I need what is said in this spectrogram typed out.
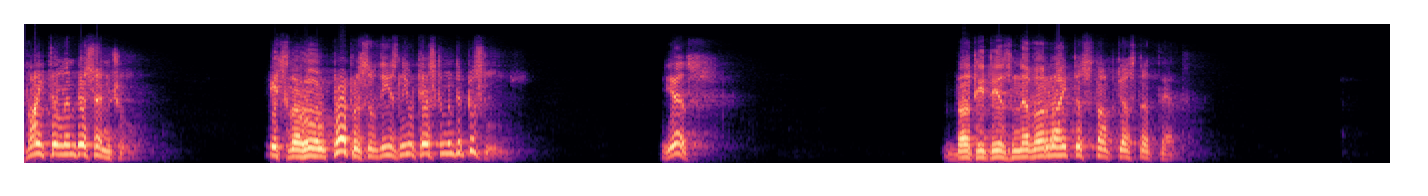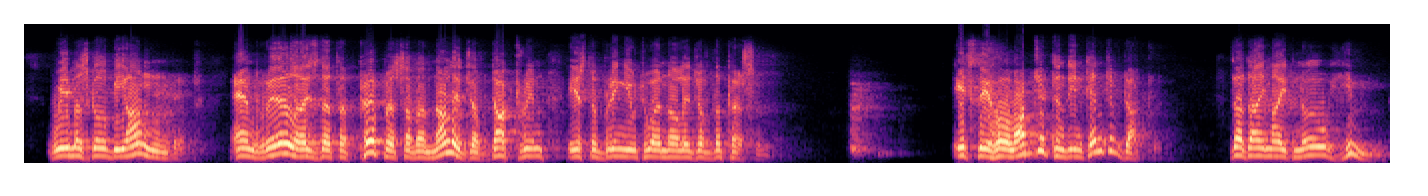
vital and essential. It's the whole purpose of these New Testament epistles. Yes. But it is never right to stop just at that. We must go beyond it and realize that the purpose of a knowledge of doctrine is to bring you to a knowledge of the person. It's the whole object and intent of doctrine that I might know him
